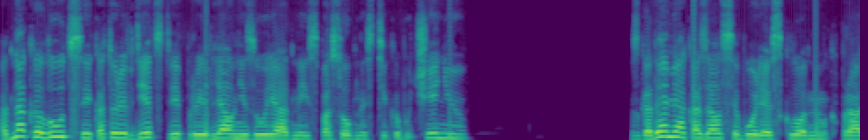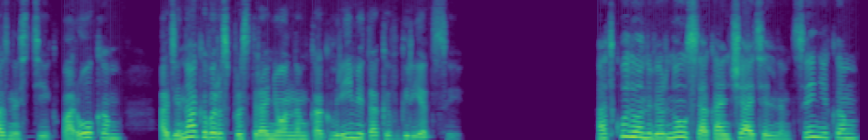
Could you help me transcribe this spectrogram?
Однако Луций, который в детстве проявлял незаурядные способности к обучению, с годами оказался более склонным к праздности и к порокам, одинаково распространенным как в Риме, так и в Греции. Откуда он вернулся окончательным циником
